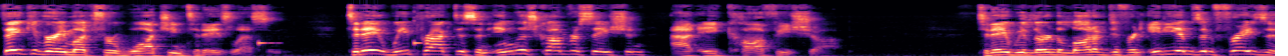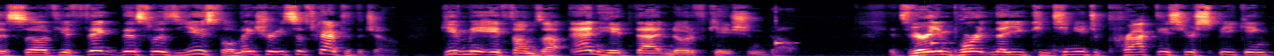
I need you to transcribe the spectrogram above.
Thank you very much for watching today's lesson. Today we practice an English conversation at a coffee shop. Today we learned a lot of different idioms and phrases, so if you think this was useful, make sure you subscribe to the channel, give me a thumbs up, and hit that notification bell. It's very important that you continue to practice your speaking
